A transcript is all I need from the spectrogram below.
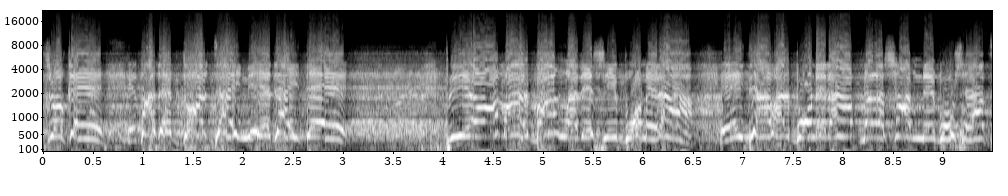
রাষ্ট্রকে তাদের দরজায় নিয়ে যাইতে। প্রিয় আমার বাংলাদেশি বোনেরা, এই যে আমার বোনেরা আপনারা সামনে বসে আছে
